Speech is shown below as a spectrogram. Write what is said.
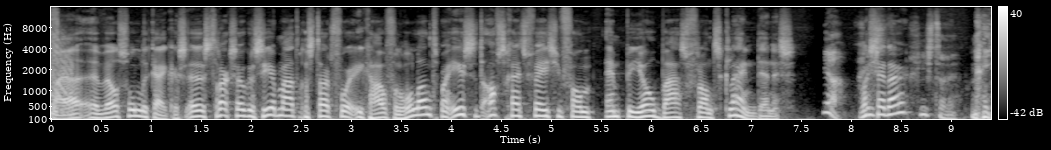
Nou ja, eh, wel zonder kijkers. Eh, straks ook een zeer matige start voor Ik hou van Holland. Maar eerst het afscheidsfeestje van NPO-baas Frans Klein, Dennis. Ja. Was jij daar? Gisteren. Nee,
